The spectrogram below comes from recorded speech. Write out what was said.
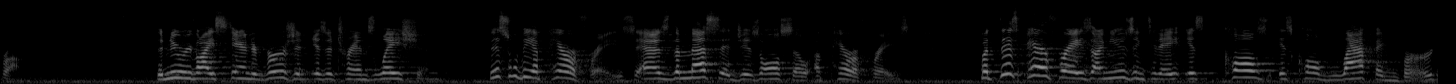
from. The New Revised Standard Version is a translation. This will be a paraphrase, as the message is also a paraphrase. But this paraphrase I'm using today is called, is called Laughing Bird,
